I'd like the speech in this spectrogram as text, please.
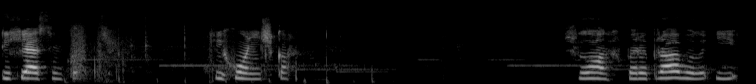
Тихесенько. Тихонечко. Шланг переправили і.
